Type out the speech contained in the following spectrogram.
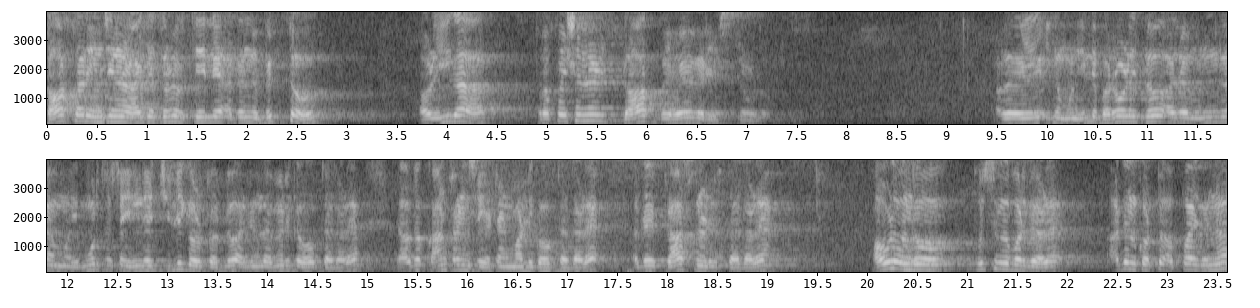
ಸಾಫ್ಟ್ವೇರ್ ಇಂಜಿನಿಯರ್ ಆಗಿದ್ದರೂ ವೃತ್ತಿಯಲ್ಲಿ ಅದನ್ನು ಬಿಟ್ಟು ಅವಳು ಈಗ ಪ್ರೊಫೆಷನಲ್ ಡಾಗ್ ಬಿಹೇವಿಯರ್ ಅವಳು. ಅವಳು ಈಗ ಇಲ್ಲಿ ಬರೋಳಿದ್ಲು ಆದರೆ ಮುಂದಿನ ಮೂರು ದಿವಸ ಹಿಂದೆ ಚಿಲ್ಲಿಗೆ ಹೊರಟೋದ್ಲು ಅಲ್ಲಿಂದ ಅಮೇರಿಕ ಹೋಗ್ತಾ ಇದ್ದಾಳೆ. ಯಾವುದೋ ಕಾನ್ಫರೆನ್ಸಿಗೆ ಅಟೆಂಡ್ ಮಾಡಲಿಕ್ಕೆ ಹೋಗ್ತಾ ಇದ್ದಾಳೆ. ಅದೇ ಕ್ಲಾಸ್ ನಡೆಸ್ತಾ ಇದ್ದಾಳೆ. ಅವಳು ಒಂದು ಪುಸ್ತಕ ಬರೆದಾಳೆ, ಅದನ್ನು ಕೊಟ್ಟು, ಅಪ್ಪ, ಇದನ್ನು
